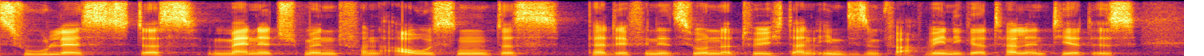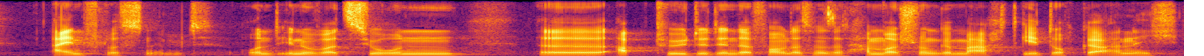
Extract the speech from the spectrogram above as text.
zulässt, dass Management von außen, das per Definition natürlich dann in diesem Fach weniger talentiert ist, Einfluss nimmt und Innovationen äh, abtötet in der Form, dass man sagt, haben wir schon gemacht, geht doch gar nicht.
